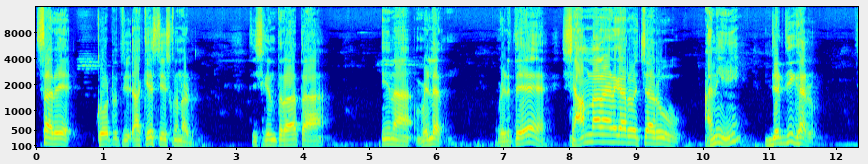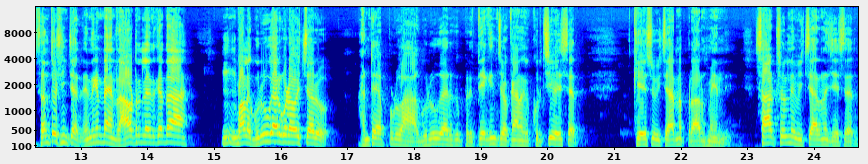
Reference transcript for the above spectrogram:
సరే కోర్టు ఆ కేసు తీసుకున్నాడు. తీసుకున్న తర్వాత ఈయన వెళ్ళారు. వెళితే శ్యామనారాయణ గారు వచ్చారు అని జడ్జి గారు సంతోషించారు. ఎందుకంటే ఆయన రావటం లేదు కదా. వాళ్ళ గురువు గారు కూడా వచ్చారు. అంటే అప్పుడు ఆ గురువు గారికి ప్రత్యేకించి ఒక ఆయన కుర్చీ వేశారు. కేసు విచారణ ప్రారంభమైంది. సాక్షుల్ని విచారణ చేశారు.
